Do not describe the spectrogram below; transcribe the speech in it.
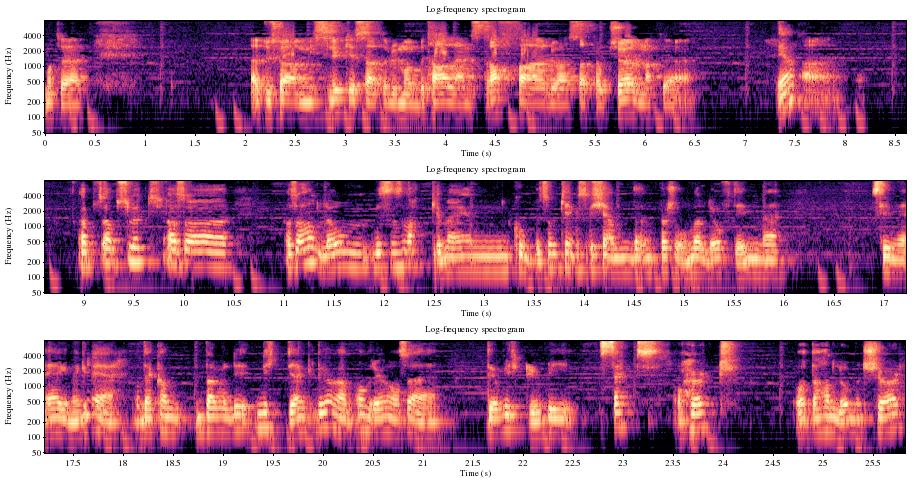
måtte, At du skal mislykkes, at du må betale en straff du har satt opp sjøl. Ja. ja. Abs absolutt. Altså, altså handler om Hvis en snakker med en kompis om ting, så kommer den personen veldig ofte inn med sine egne greier. Og det kan være veldig nyttig enkelte ganger. Andre ganger så er det å virkelig bli sett og hørt, og at det handler om en sjøl.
